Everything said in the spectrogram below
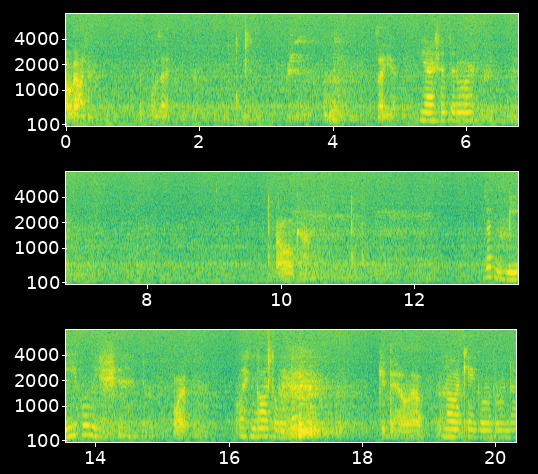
Oh god. What was that? Is that you? Yeah, I shut the door. Oh god. Is that me? Holy shit. What? Oh, I can go out the window? Get the hell out. No, I can't go out the window.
